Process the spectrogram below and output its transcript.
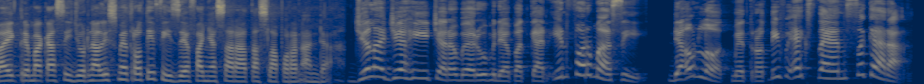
Baik, terima kasih jurnalis Metro TV Zevanya Sara atas laporan Anda. Jelajahi cara baru mendapatkan informasi. Download Metro TV Extend sekarang.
